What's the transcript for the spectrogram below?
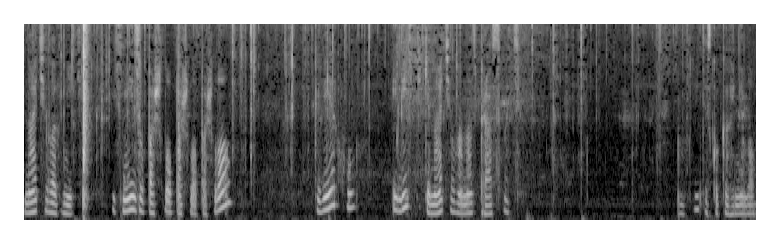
начала гнить. И снизу пошло, пошло, пошло кверху. И листики начала она сбрасывать. Видите, сколько гнилого.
